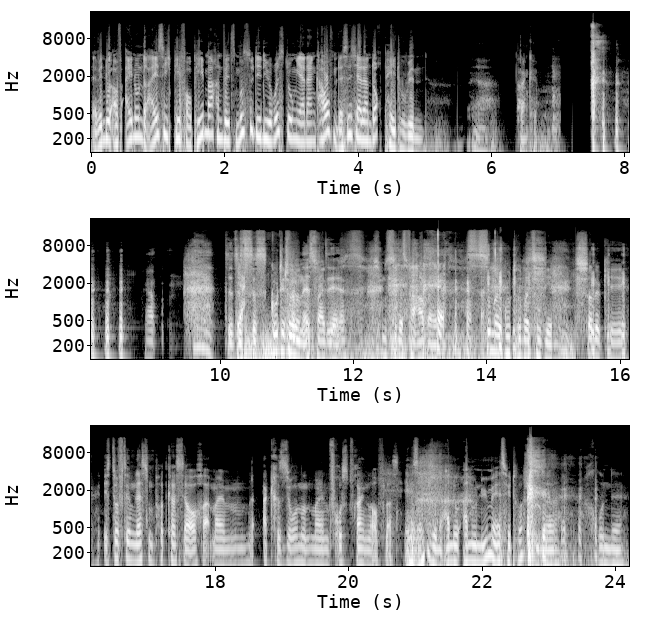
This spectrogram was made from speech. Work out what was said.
wenn du auf 31 PvP machen willst, musst du dir die Rüstung ja dann kaufen. Das ist ja dann doch Pay to Win. Ja, danke. Ja. Das ist das Gute von groß. Ich musste das verarbeiten. Es ist immer gut drüber zugeben. Schon okay. Ich durfte im letzten Podcast ja auch meinem Aggression und meinem Frust freien Lauf lassen. Ey, wir sollten so eine ano anonyme SWTOR-Spieler-Runde.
